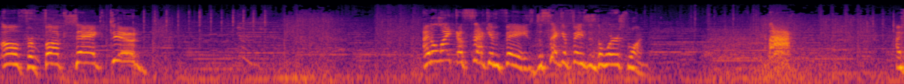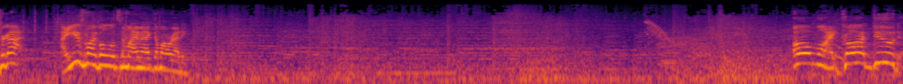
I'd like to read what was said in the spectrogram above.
Oh, for fuck's sake, dude! I don't like the second phase. The second phase is the worst one. Ah! I forgot. I used my bullets in my magnum already. Oh my god, dude!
